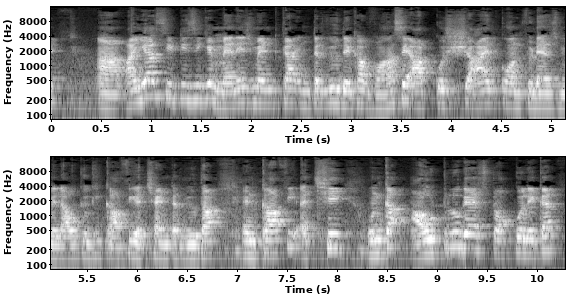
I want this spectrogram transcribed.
आईआरसीटीसी के मैनेजमेंट का इंटरव्यू देखा वहाँ से आपको शायद कॉन्फिडेंस मिला हो क्योंकि काफ़ी अच्छा इंटरव्यू था एंड काफ़ी अच्छी उनका आउटलुक है स्टॉक को लेकर।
